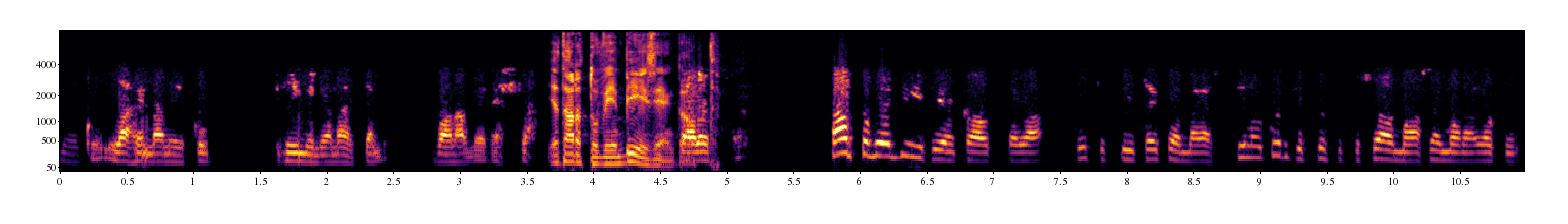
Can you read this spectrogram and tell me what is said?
niin kuin, lähinnä niin kuin, Himin ja näiden vanavedessä. Ja tarttuvien biisien kautta. Tarttuvien biisien kautta ja pystyttiin tekemään. Ja siinä on kuitenkin pystytty saamaan semmoinen joku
